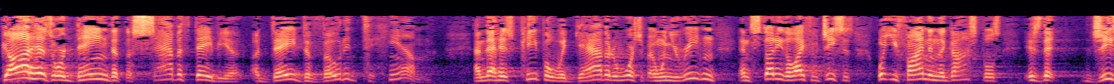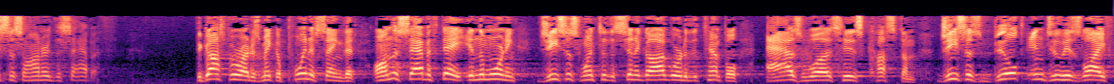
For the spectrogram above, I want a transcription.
God has ordained that the Sabbath day be a, a day devoted to Him and that his people would gather to worship. And when you read and, study the life of Jesus, what you find in the Gospels is that Jesus honored the Sabbath. The Gospel writers make a point of saying that on the Sabbath day, in the morning, Jesus went to the synagogue or to the temple, as was his custom. Jesus built into his life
